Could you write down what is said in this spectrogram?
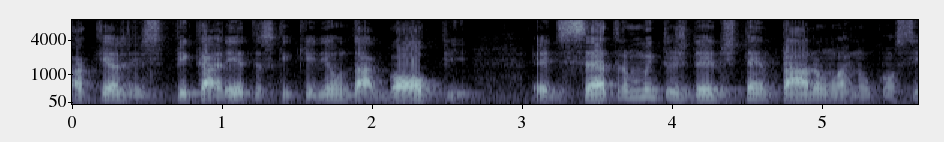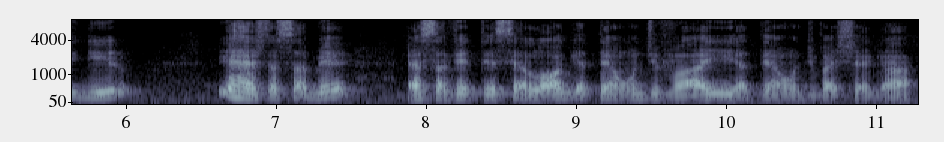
àqueles picaretas que queriam dar golpe, etc. Muitos deles tentaram, mas não conseguiram. E resta saber essa VTC log até onde vai e até onde vai chegar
